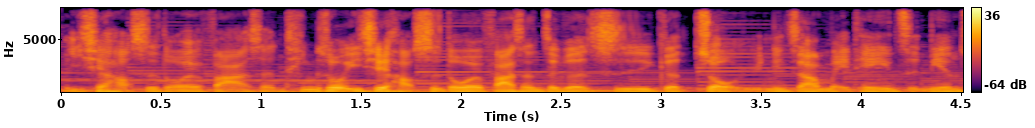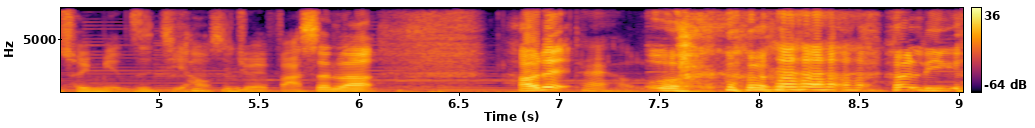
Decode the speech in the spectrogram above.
一切好事都会发生。听说一切好事都会发生，这个是一个咒语，你只要每天一直念催眠自己，好事就会发生了。好的，太好了。我 李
